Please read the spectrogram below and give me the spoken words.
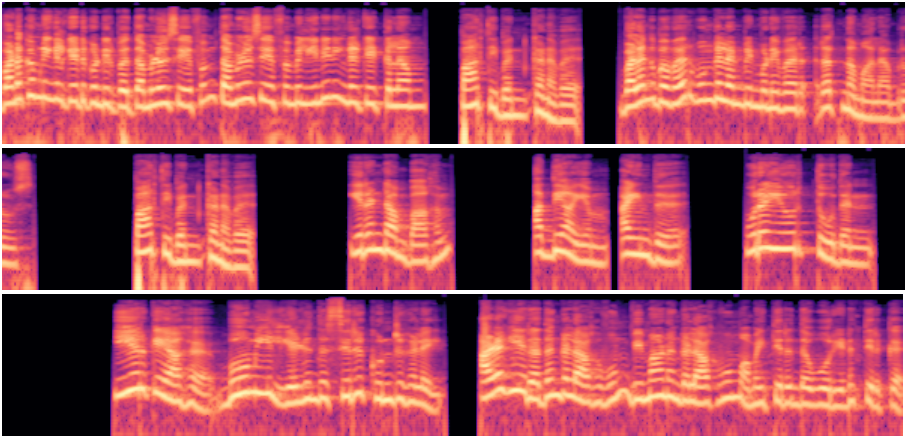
வணக்கம் நீங்கள் கேட்டுக்கொண்டிருப்ப தமிழசேஃபம் தமிழசேஃபமில் இனி நீங்கள் கேட்கலாம் பார்த்திபன் கனவு. வழங்குபவர் உங்கள் அன்பின் முனைவர் ரத்னமாலா புரூஸ். பார்த்திபன் கனவு. இரண்டாம் பாகம். அத்தியாயம் ஐந்து. உறையூர் தூதன். இயற்கையாக பூமியில் எழுந்த சிறு குன்றுகளை அழகிய ரதங்களாகவும் விமானங்களாகவும் அமைத்திருந்த ஓர் இடத்திற்கு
